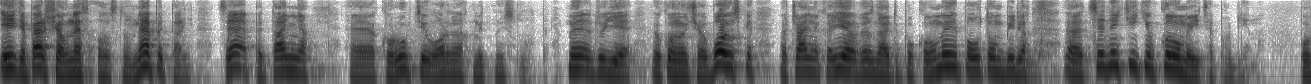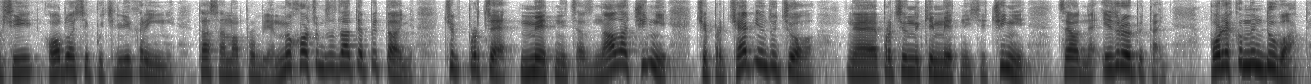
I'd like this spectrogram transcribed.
І тепер ще у нас основне питання це питання е, корупції в органах митної служби. Ми тут є виконуючі обов'язки начальника, є, ви знаєте, по Коломиї, по автомобілях. Е, Це не тільки в Коломиї ця проблема. По всій області, по цілій країні. Та сама проблема. Ми хочемо задати питання, чи про це митниця знала чи ні, чи причепні до цього е, працівники митниці чи ні. Це одне. І друге питання. Порекомендувати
